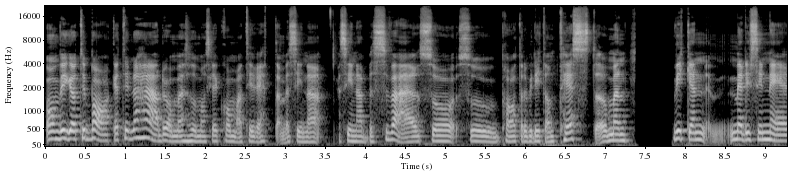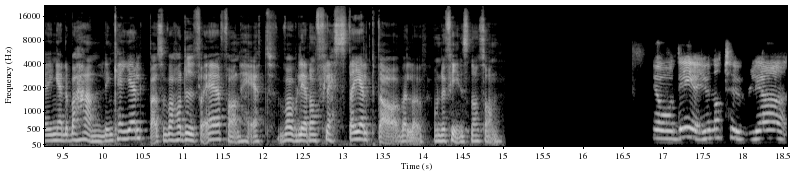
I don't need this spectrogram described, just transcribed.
om vi går tillbaka till det här då med hur man ska komma till rätta med sina, sina besvär så, så pratade vi lite om tester, men vilken medicinering eller behandling kan hjälpa? Alltså vad har du för erfarenhet? Vad blir de flesta hjälpta av eller om det finns någon sån? Ja, det är ju naturliga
